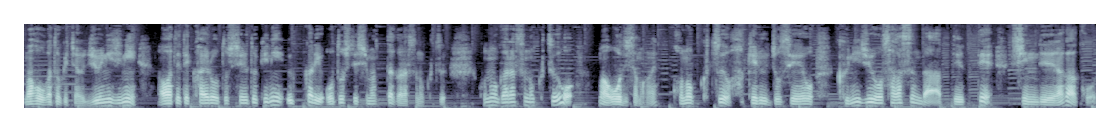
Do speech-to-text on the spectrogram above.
魔法が解けちゃう12時に慌てて帰ろうとしている時にうっかり落としてしまったガラスの靴。このガラスの靴を、まあ王子様がね、この靴を履ける女性を国中を探すんだって言って、シンデレラがこ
